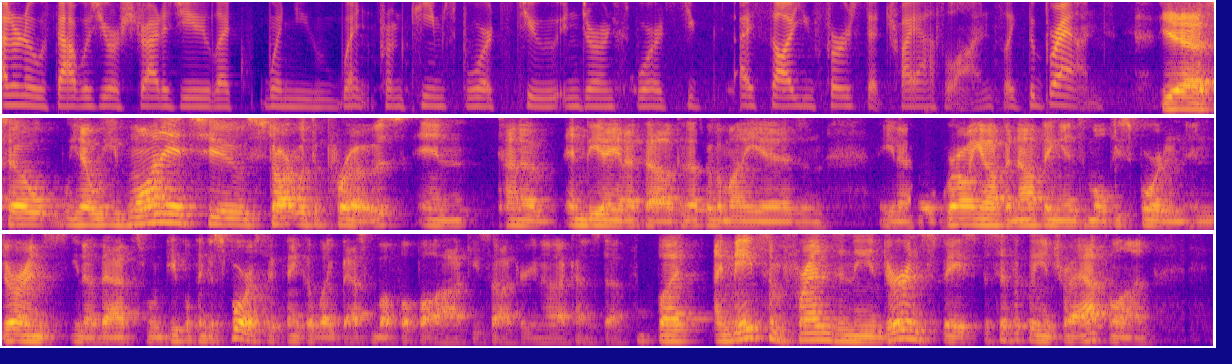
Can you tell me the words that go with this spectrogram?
I don't know if that was your strategy, like when you went from team sports to endurance sports. You, I saw you first at triathlons, like the brand. Yeah, so you know we wanted to start with the pros in kind of NBA, NFL because that's where the money is, and you know, growing up and not being into multi-sport and endurance, you know, that's when people think of sports, they think of like basketball, football, hockey, soccer, you know, that kind of stuff. But I made some friends in the endurance space, specifically in triathlon.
